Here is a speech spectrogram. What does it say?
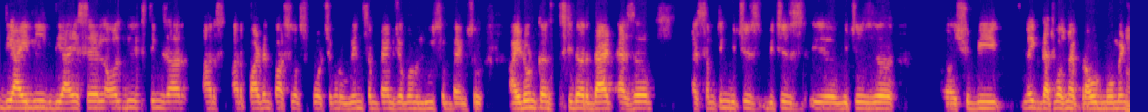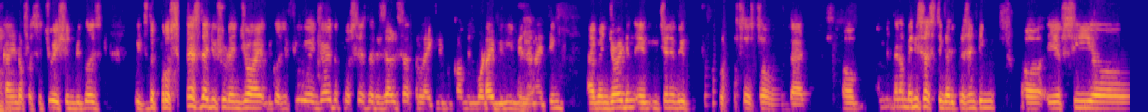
the I League, the ISL, all these things are are, are part and parcel of sports. You're going to win sometimes, you're going to lose sometimes. So I don't consider that as a as something which is which is uh, which is uh, uh, should be like that was my proud moment mm-hmm. kind of a situation because it's the process that you should enjoy because if you enjoy the process the results are likely to come in what i believe in yeah. and i think i've enjoyed in each and every process of that uh, I mean, there are many such things representing uh, afc uh,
